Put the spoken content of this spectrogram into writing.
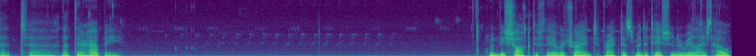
that uh, that they're happy would be shocked if they ever tried to practice meditation to realize how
